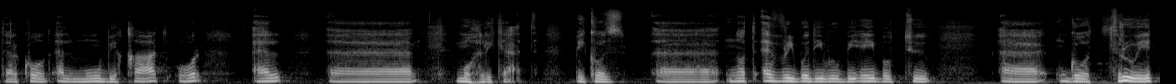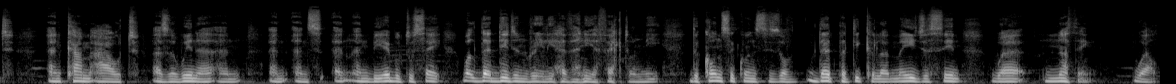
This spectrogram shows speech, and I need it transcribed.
they are called al mubiqat or al muhlikat, because uh, not everybody will be able to uh, go through it and come out as a winner and, and, and, and, and be able to say, well, that didn't really have any effect on me. The consequences of that particular major sin were nothing. Well,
